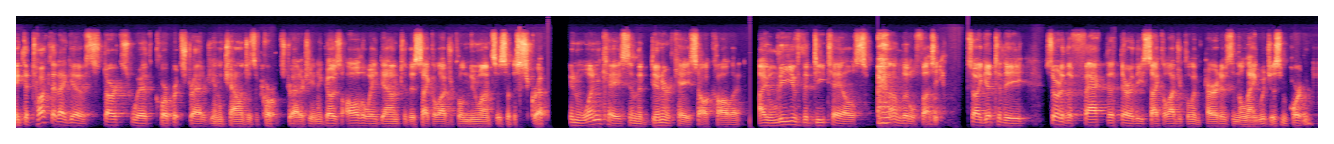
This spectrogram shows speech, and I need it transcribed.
The talk that I give starts with corporate strategy and the challenges of corporate strategy, and it goes all the way down to the psychological nuances of the script. In one case, in the dinner case, I'll call it, I leave the details a little fuzzy. So I get to the sort of the fact that there are these psychological imperatives and the language is important,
